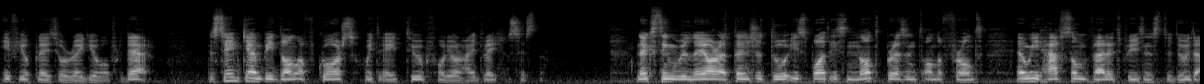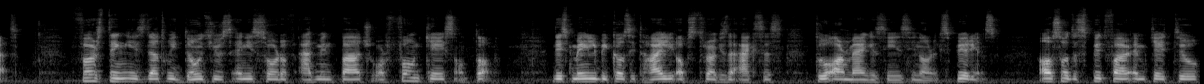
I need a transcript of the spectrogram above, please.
if you place your radio over there. The same can be done of course with a tube for your hydration system. Next thing we lay our attention to is what is not present on the front and we have some valid reasons to do that. First thing is that we don't use any sort of admin pouch or phone case on top. This mainly because it highly obstructs the access to our magazines in our experience. Also the Spitfire MK2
